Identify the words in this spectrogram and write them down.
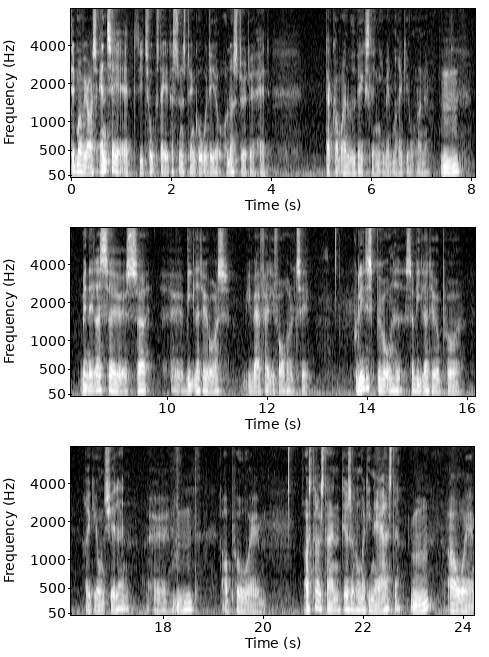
det må vi også antage, at de to stater synes, det er en god idé at understøtte, at der kommer en udveksling imellem regionerne. Mm. Men ellers øh, så øh, hviler det jo også, i hvert fald i forhold til politisk bevågenhed, så hviler det jo på Region Sjælland øh, Mm. og på øh, Ostholstein. Det er jo så nogle af de næreste. Mm. Og, øh,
